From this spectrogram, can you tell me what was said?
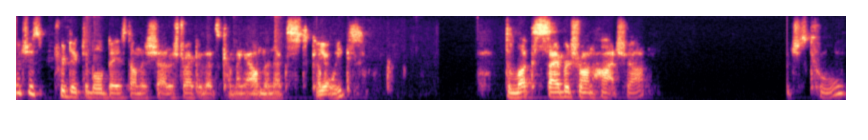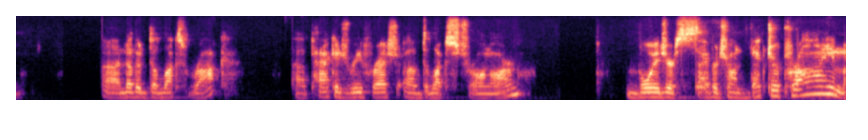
which is predictable based on the Shadow Striker that's coming out in the next couple Yep. weeks. Deluxe Cybertron Hotshot, which is cool. Uh, another deluxe rock, a package refresh of deluxe Strong Arm. Voyager Cybertron Vector Prime.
